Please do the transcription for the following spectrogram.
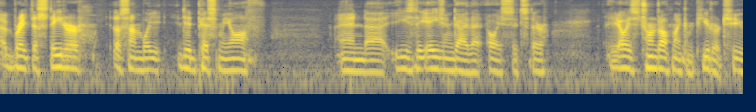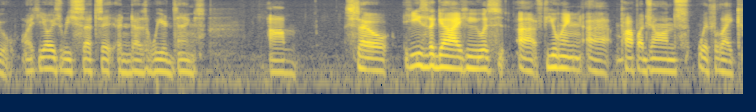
uh, break the stator assembly, did piss me off. And uh, he's the Asian guy that always sits there. He always turns off my computer too. Like he always resets it and does weird things. Um, so he's the guy who was uh, fueling uh, Papa John's with like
